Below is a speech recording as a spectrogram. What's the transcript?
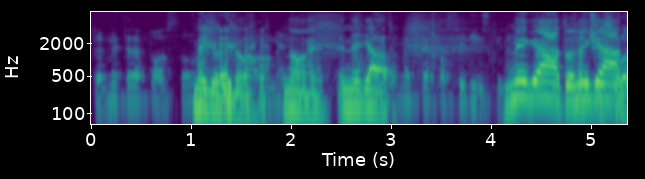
Per mettere a posto? Meglio di no. meglio- No, eh, è No, negato. no, mettere a posto i dischi. dai. Negato, Faccio negato. solo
